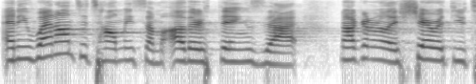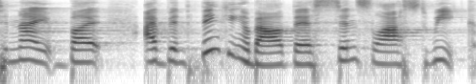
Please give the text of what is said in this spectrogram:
And he went on to tell me some other things that I'm not going to really share with you tonight, but I've been thinking about this since last week.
